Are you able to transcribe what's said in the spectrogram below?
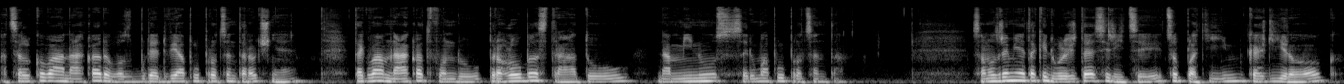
a celková nákladovost bude 2,5% ročně, tak vám náklad fondu prohloubil ztrátu na minus 7,5%. Samozřejmě je taky důležité si říci, co platím každý rok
